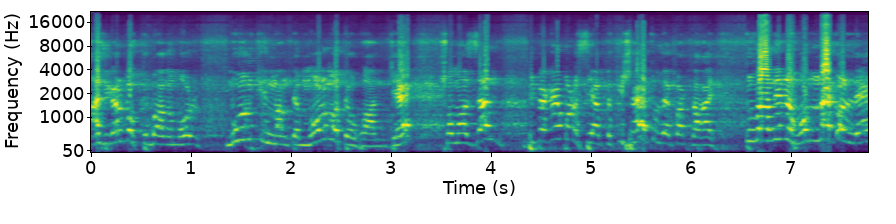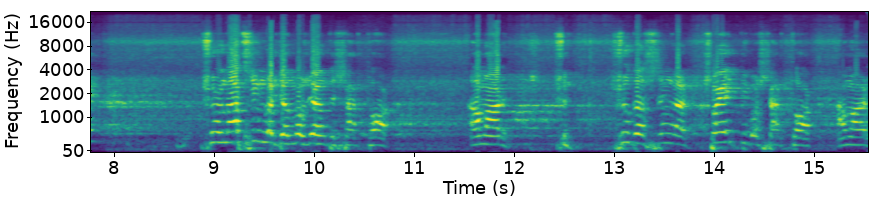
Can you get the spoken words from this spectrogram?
আজিকার বক্তব্য আনর মোর মূল কিনমানতে মোর মতে হন যে সমাজান বিবেকে পড়েছে এত কিসায় তুলে হয়? তুলানির হন্যা করলে সুরনাথ সিংহর জন্মজয়ন্তী সার্থক। আমার সু- সুধা সিংহর শহীদ দিবস সার্থক আমার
